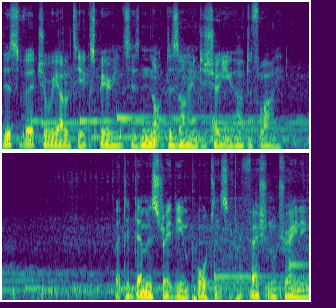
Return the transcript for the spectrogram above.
This virtual reality experience is not designed to show you how to fly, but to demonstrate the importance of professional training.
